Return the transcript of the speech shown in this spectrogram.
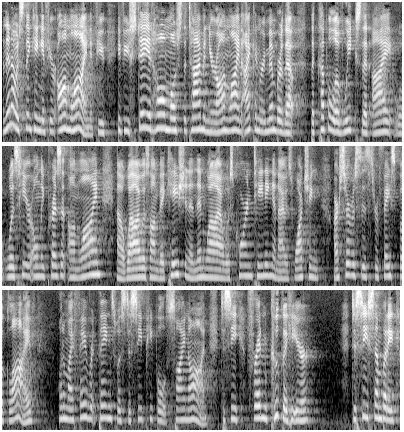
And then I was thinking if you're online, if you if you stay at home most of the time and you're online, I can remember that the couple of weeks that I w- was here only present online uh, while I was on vacation and then while I was quarantining and I was watching our services through Facebook Live, one of my favorite things was to see people sign on, to see Fred and Kuka here, to see somebody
